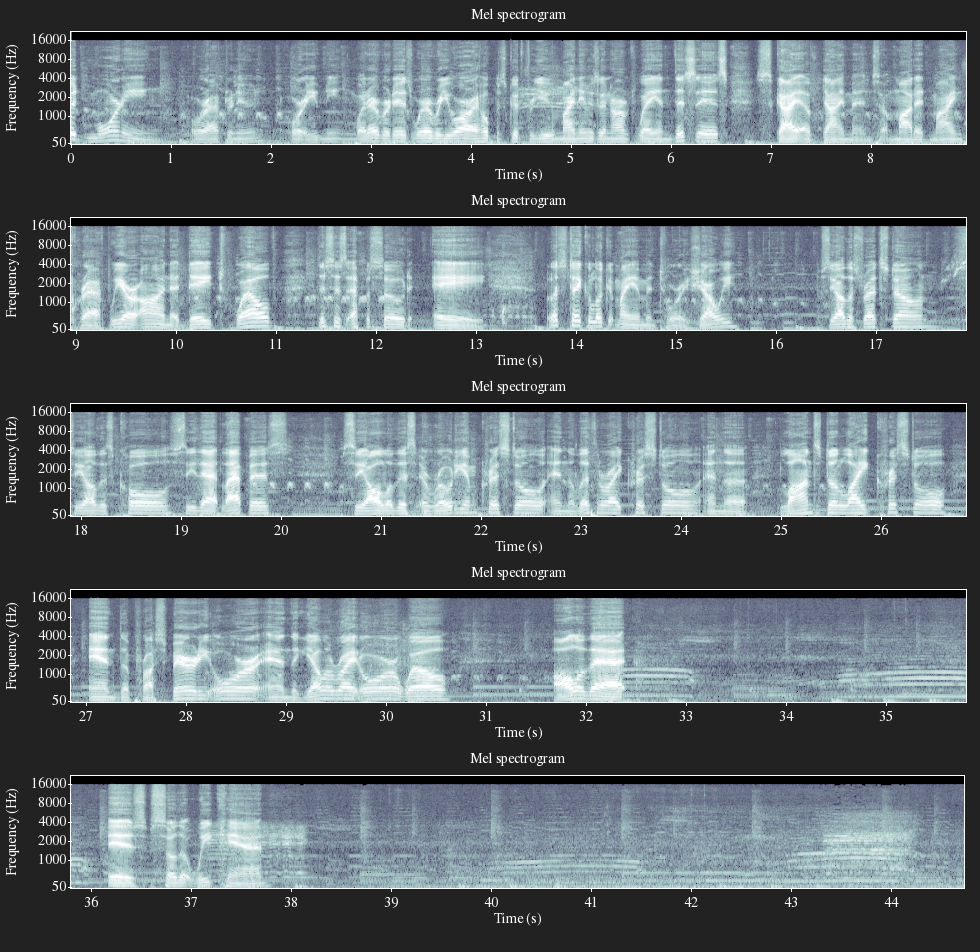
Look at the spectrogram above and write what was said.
Good morning, or afternoon, or evening, whatever it is, wherever you are. I hope it's good for you. My name is NHarmzWay, and this is Sky of Diamonds, a modded Minecraft. We are on day 12. This is episode A. Let's take a look at my inventory, shall we? See all this redstone? See all this coal? See that lapis? See all of this erodium crystal and the litherite crystal and the lonsdaleite crystal and the prosperity ore and the yellorite ore? Well, all of that is so that we can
